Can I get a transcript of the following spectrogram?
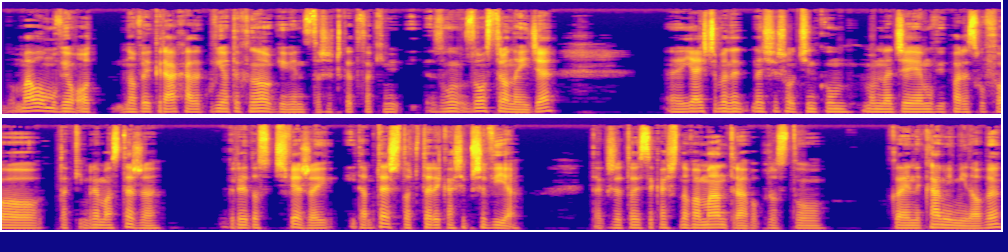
mało mówią o nowych grach, ale głównie o technologii, więc troszeczkę to takim złą stronę idzie. E, Ja jeszcze będę w najbliższym odcinku, mam nadzieję, mówił parę słów o takim remasterze gry dosyć świeżej i tam też to 4K się przewija. Także to jest jakaś nowa mantra, po prostu kolejny kamień milowy.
